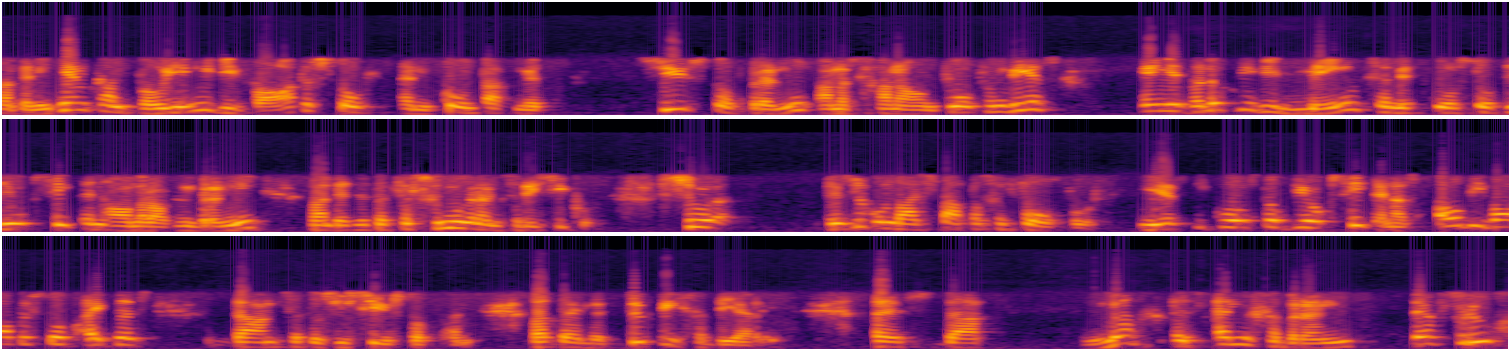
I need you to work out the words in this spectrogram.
want aan die een kant wil jy nie die waterstof in kontak met suurstof bring nie, anders gaan 'n ontploffing wees en jy wil ook nie die mense met koolstofdioksied in aanraking bring nie, want dit is 'n versmoringsrisiko. So dis hoekom daai stappe gevolg word. Eers die koolstofdioksied en as al die waterstof uit is, dan sit ons die suurstof in. Wat by Medupi gebeur het, is dat lug is ingebring te vroeg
